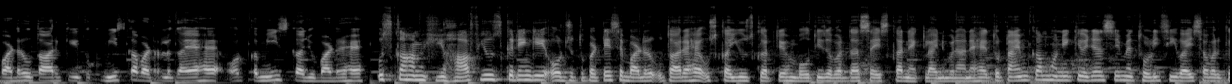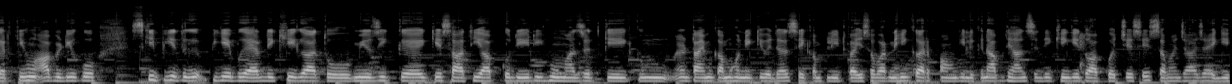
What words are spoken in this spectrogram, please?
बार्डर उतार के तो कमीज़ का बार्डर लगाया है और कमीज़ का जो बार्डर है, उसका हम हाफ़ यूज़ करेंगे और जो दुपट्टे से बार्डर उतारा है, उसका यूज़ करते हुए बहुत ही ज़बरदस्त है इसका नेक लाइन बनाना है। तो टाइम कम होने की वजह से मैं थोड़ी सी वाइस कवर करती हूँ। आप वीडियो को स्किप किए बगैर देखिएगा तो म्यूज़िक के साथ ही आपको दे रही हूँ माजरत के टाइम कम होने की वजह से कंप्लीट वाइस ओवर नहीं कर पाऊँगी, लेकिन आप ध्यान से देखेंगे तो आपको अच्छे से समझ आ जाएगी।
